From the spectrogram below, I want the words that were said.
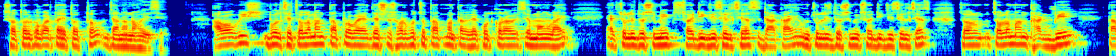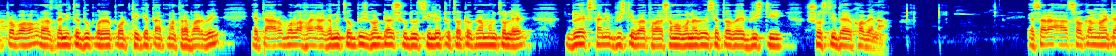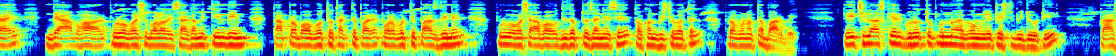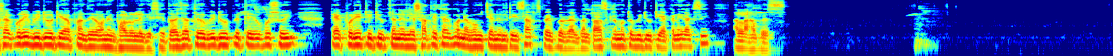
সতর্কবার্তায় তথ্য জানানো হয়েছে। আবহাওয়া অফিস বলছে, চলমান তাপপ্রবাহে দেশের সর্বোচ্চ তাপমাত্রা রেকর্ড করা হয়েছে মংলায়। একচল্লিশ দশমিক ছয় ডিগ্রি সেলসিয়াস, ঢাকায় উনচল্লিশ দশমিক ছয় ডিগ্রি সেলসিয়াস। চলমান থাকবে তাপপ্রবাহ রাজধানীতে দুপুরের পর থেকে তাপমাত্রা বাড়বে। এতে আরও বলা হয়, আগামী চব্বিশ ঘণ্টার শুধু সিলেট ও চট্টগ্রাম অঞ্চলের দু এক স্থানে বৃষ্টিপাত হওয়ার সম্ভাবনা রয়েছে, তবে বৃষ্টি স্বস্তিদায়ক হবে না। এছাড়া আজ সকাল নয়টায় দে আবহাওয়ার পূর্বাভাসে বলা হয়েছে, আগামী তিন দিন তাপপ্রবাহ অব্যাহত থাকতে পারে। পরবর্তী পাঁচ দিনের পূর্বাভাসে আবহাওয়া অধিদপ্তর জানিয়েছে, তখন বৃষ্টিপাতের প্রবণতা বাড়বে। তো এই ছিল আজকের গুরুত্বপূর্ণ এবং লেটেস্ট ভিডিওটি। তো আশা করি ভিডিওটি আপনাদের অনেক ভালো লেগেছে। তো জাতীয় ভিডিও পেতে অবশ্যই ট্যাগ ট্যাগফরিট ইউটিউব চ্যানেলের সাথে থাকবেন এবং চ্যানেলটি সাবস্ক্রাইব করে রাখবেন। তো আজকের মতো ভিডিওটি এখানেই রাখছি। আল্লাহ হাফেজ।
